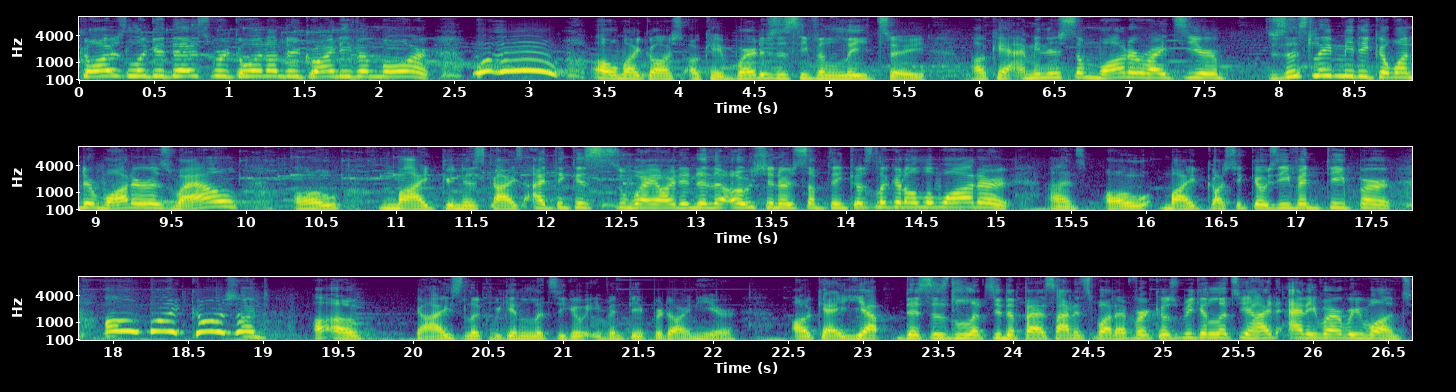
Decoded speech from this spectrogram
gosh, look at this. We're going underground even more. Woohoo! Oh my gosh. Okay, where does this even lead to? Okay, I mean, there's some water right here. Does this lead me to go underwater as well? Oh my goodness, guys. I think this is way out into the ocean or something because look at all the water. And oh my gosh, it goes even deeper. Oh my gosh. And uh-oh. Guys, look, we can literally go even deeper down here. Okay, yep, this is literally the best hiding spot ever because we can literally hide anywhere we want.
